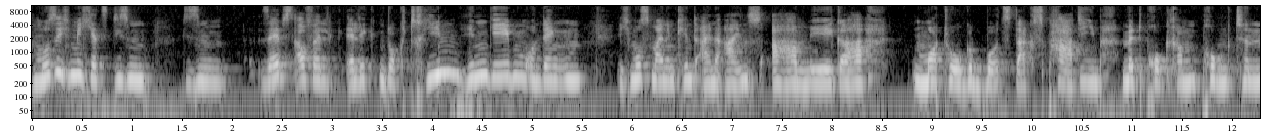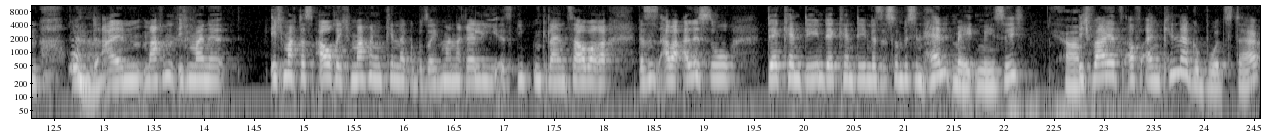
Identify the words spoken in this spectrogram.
muss ich mich jetzt diesem, diesem selbst auferlegten Doktrin hingeben und denken, ich muss meinem Kind eine 1A mega Motto Geburtstagsparty mit Programmpunkten und allem machen. Ich meine, ich mache das auch. Ich mache einen Kindergeburtstag, ich mache eine Rallye, es gibt einen kleinen Zauberer. Das ist aber alles so, der kennt den, der kennt den. Das ist so ein bisschen Handmade-mäßig. Ja. Ich war jetzt auf einem Kindergeburtstag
